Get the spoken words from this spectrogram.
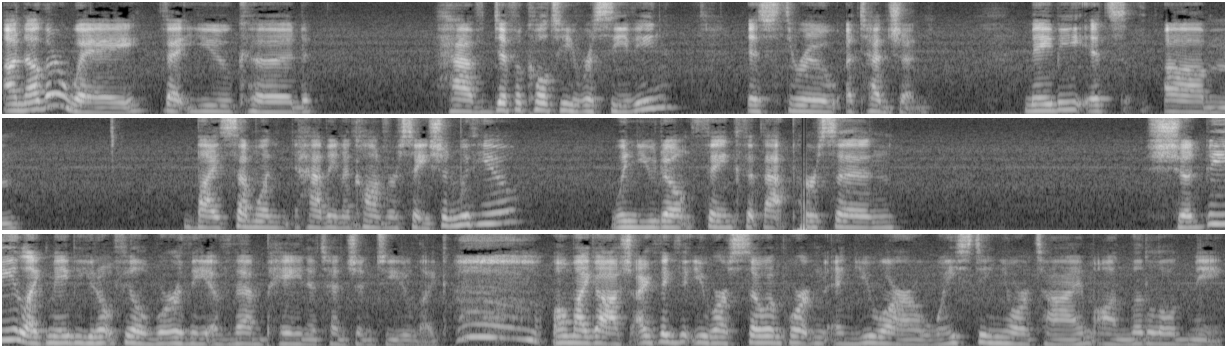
Another way that you could have difficulty receiving is through attention. Maybe it's um, by someone having a conversation with you when you don't think that that person should be like maybe you don't feel worthy of them paying attention to you like oh my gosh i think that you are so important and you are wasting your time on little old me.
